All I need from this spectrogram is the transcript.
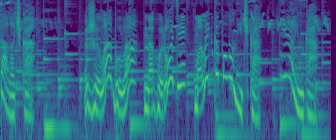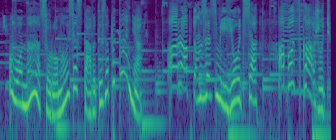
запиталочка. Жила була на городі маленька полуничка Яринка. Вона соромилася ставити запитання. А раптом засміються або скажуть:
